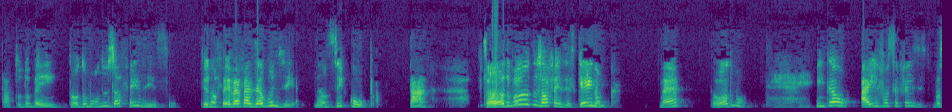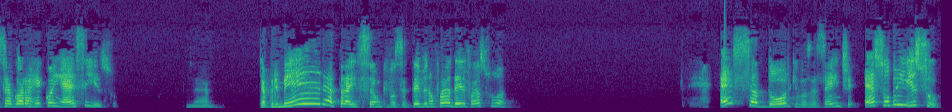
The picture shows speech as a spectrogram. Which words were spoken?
Tá tudo bem, todo mundo já fez isso. Se não fez, vai fazer algum dia. Não se culpa, tá? Todo mundo já fez isso. Quem nunca? Né? Todo mundo. Então, aí você fez isso. Você agora reconhece isso, né? Que a primeira traição que você teve não foi a dele, foi a sua. Essa dor que você sente é sobre isso.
